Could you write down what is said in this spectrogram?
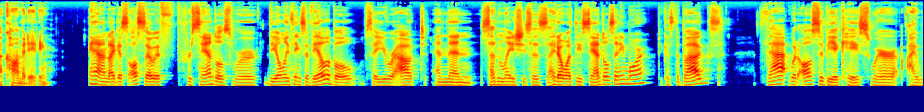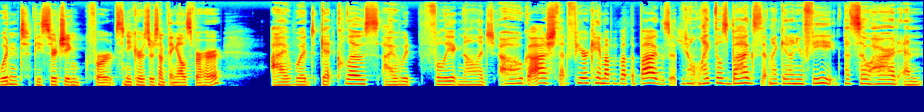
accommodating. And I guess also if her sandals were the only things available, say you were out and then suddenly she says, I don't want these sandals anymore because the bugs, that would also be a case where I wouldn't be searching for sneakers or something else for her. I would get close. I would fully acknowledge, oh gosh, that fear came up about the bugs. Or, you don't like those bugs that might get on your feet. That's so hard. And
